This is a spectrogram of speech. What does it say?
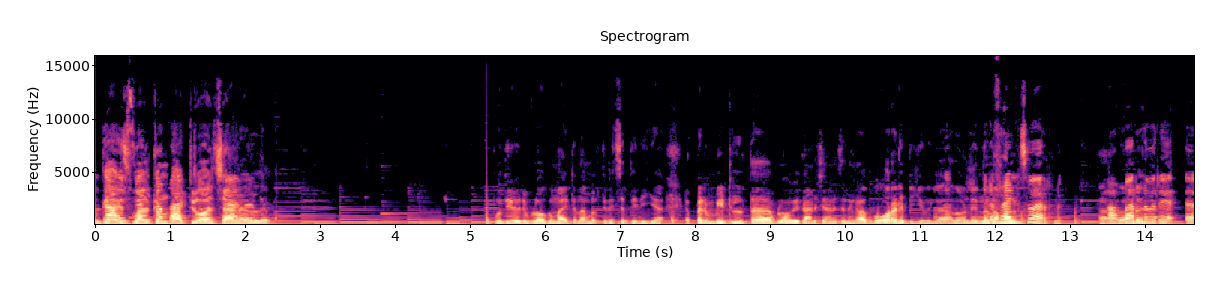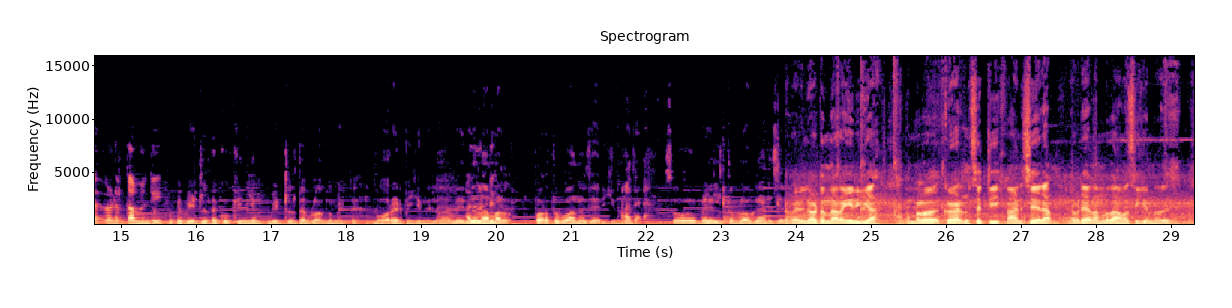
Guys welcome back to our channel പുതിയൊരു വ്ളോഗുമായിട്ട് നമ്മൾ തിരിച്ചെത്തിയിരിക്കുക. എപ്പോഴും വീട്ടിലത്തെ വ്ളോഗ് കാണിച്ച് കാണിച്ച് നിങ്ങളെ ബോറടിപ്പിക്കുന്നില്ല അതുകൊണ്ട് ഇന്ന് നമ്മൾ വീട്ടിലത്തെ കുക്കിങ്ങും വീട്ടിലത്തെ വ്ളോഗും ഇട്ട് ബോറടിപ്പിക്കുന്നില്ല അതുകൊണ്ട് ഇന്ന് നമ്മൾ പുറത്തു പോവാന്ന് വിചാരിക്കുന്നു. അതെ. സോ വെളിയിലത്തെ വ്ളോഗ് കാണിച്ചു തരാം. വെളിയിലോട്ടൊന്ന് ഇറങ്ങിയിരിക്കുക. നമ്മൾ കേരൻ സിറ്റി കാണിച്ചു തരാം. എവിടെയാണ് നമ്മൾ താമസിക്കുന്നത്?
